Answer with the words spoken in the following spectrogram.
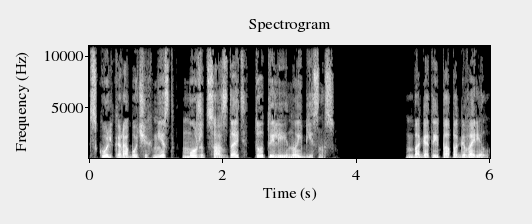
сколько рабочих мест может создать тот или иной бизнес. Богатый папа говорил,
